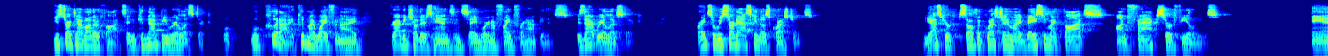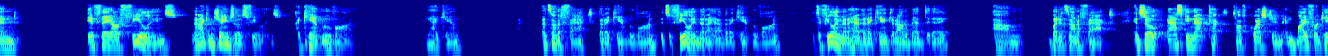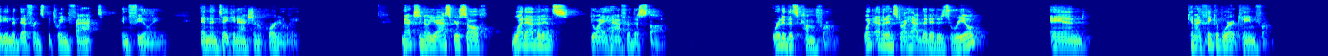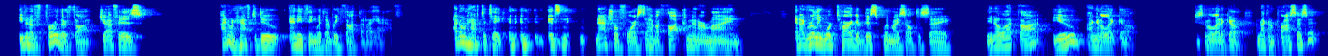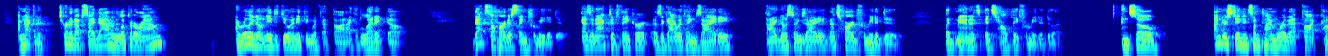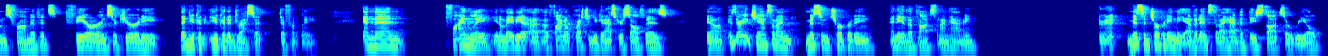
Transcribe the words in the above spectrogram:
you start to have other thoughts, and can that be realistic? Well, well, could I? Could my wife and I grab each other's hands and say we're going to fight for happiness? Is that realistic? Right. So we start asking those questions. You ask yourself the question: Am I basing my thoughts on facts or feelings? And if they are feelings, then I can change those feelings. I can't move on. Yeah, I can. That's not a fact that I can't move on. It's a feeling that I have that I can't move on. It's a feeling that I have that I can't get out of bed today, um, but it's not a fact. And so asking that t- tough question and bifurcating the difference between fact and feeling, and then taking action accordingly. Next, you know, you ask yourself, what evidence do I have for this thought? Where did this come from? What evidence do I have that it is real? And can I think of where it came from? Even a further thought, Jeff, is I don't have to do anything with every thought that I have. I don't have to take, and, and it's natural for us to have a thought come in our mind. And I've really worked hard to discipline myself to say, you know what, thought, you, I'm going to let go. Just going to let it go. I'm not going to process it. I'm not going to turn it upside down and look it around. I really don't need to do anything with that thought. I could let it go. That's the hardest thing for me to do. As an active thinker, as a guy with anxiety, diagnosed anxiety, that's hard for me to do. But man, it's it's healthy for me to do it. And so understanding sometime where that thought comes from, if it's fear or insecurity, then you could you could address it differently. And then finally, you know, maybe a, a final question you can ask yourself is, you know, is there any chance that I'm misinterpreting any of the thoughts that I'm having? I mean, misinterpreting the evidence that I have that these thoughts are real.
